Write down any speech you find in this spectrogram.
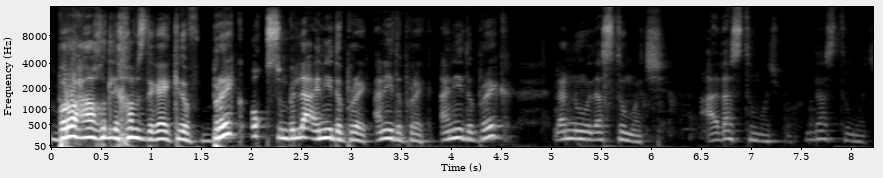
بروح آخذ لي خمس دقائق كذا في بريك أقسم بالله break. I need a break. I need a break. لأنه uh, that's too much bro. That's too much.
